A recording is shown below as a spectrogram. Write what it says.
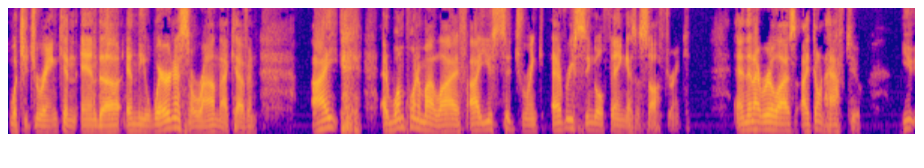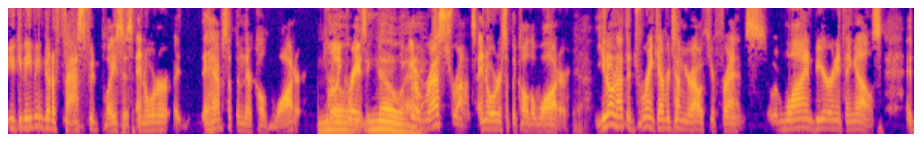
what you drink, and and uh, and the awareness around that, Kevin. I, at one point in my life, I used to drink every single thing as a soft drink. And then I realized I don't have to. You, you can even go to fast food places and order, they have something there called water. It's no, really crazy. No way. You go to restaurants and order something called a water. Yeah. You don't have to drink every time you're out with your friends, wine, beer, or anything else. It,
